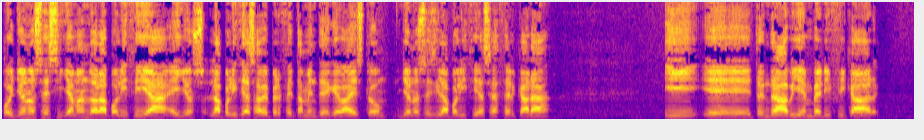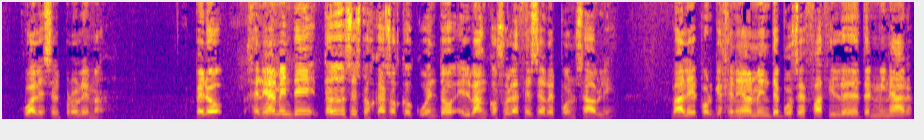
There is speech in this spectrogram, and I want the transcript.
Pues yo no sé si llamando a la policía, ellos, la policía sabe perfectamente de qué va esto, yo no sé si la policía se acercará y eh, tendrá bien verificar cuál es el problema. Pero generalmente, todos estos casos que os cuento, el banco suele hacerse responsable. ¿vale? Porque generalmente pues es fácil de determinar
